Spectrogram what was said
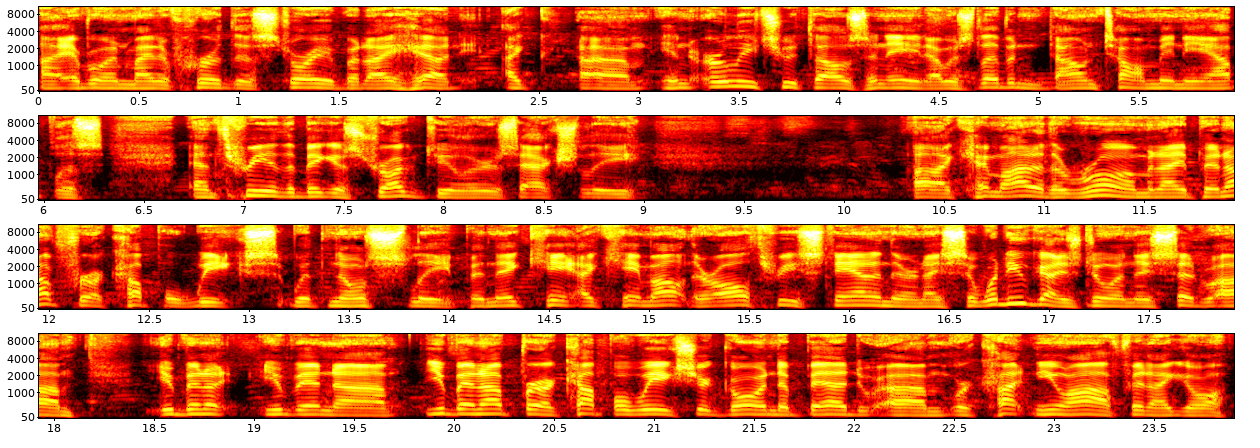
Uh, everyone might have heard this story, but I had I um, in early 2008. I was living in downtown Minneapolis, and three of the biggest drug dealers actually uh, came out of the room, and I'd been up for a couple weeks with no sleep. And they came, I came out, they're all three standing there, and I said, "What are you guys doing?" They said, um, "You've been you've been uh, you've been up for a couple weeks. You're going to bed. Um, we're cutting you off." And I go,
